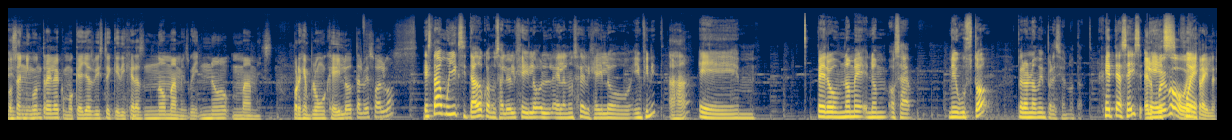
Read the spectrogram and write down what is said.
O sea, ningún tráiler como que hayas visto y que dijeras, no mames, güey, no mames. Por ejemplo, un Halo tal vez o algo. Estaba muy excitado cuando salió el Halo, el, el anuncio del Halo Infinite. Ajá. eh, pero no me, no, o sea, me gustó, pero no me impresionó tanto. GTA 6 ¿El es- juego o fue el tráiler?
